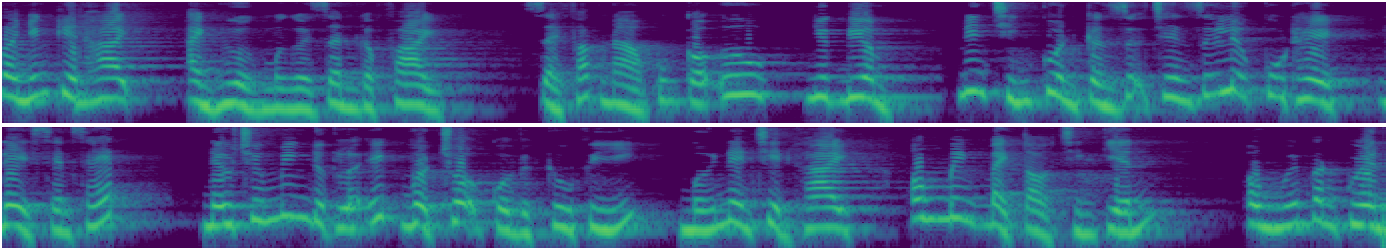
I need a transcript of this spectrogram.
và những thiệt hại, ảnh hưởng mà người dân gặp phải. Giải pháp nào cũng có ưu, nhược điểm nên chính quyền cần dựa trên dữ liệu cụ thể để xem xét. Nếu chứng minh được lợi ích vượt trội của việc thu phí mới nên triển khai, ông Minh bày tỏ chính kiến. Ông Nguyễn Văn Quyền,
